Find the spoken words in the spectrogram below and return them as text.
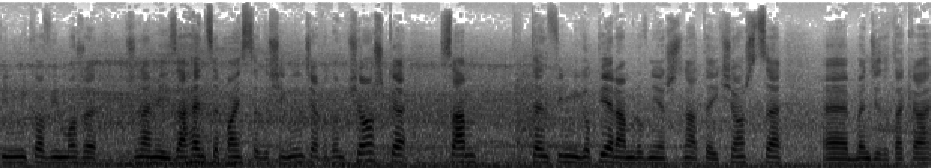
filmikowi może przynajmniej zachęcę Państwa do sięgnięcia po tą książkę. Sam ten filmik opieram również na tej książce. E, będzie to taka e, e,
